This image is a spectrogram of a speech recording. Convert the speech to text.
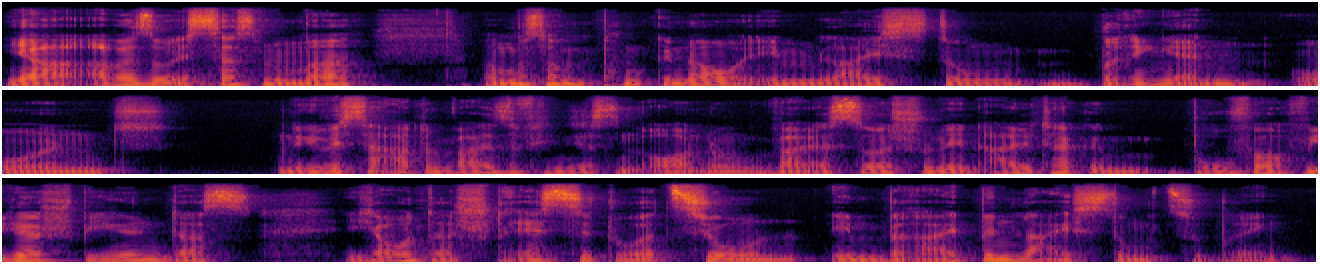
Ja, aber so ist das nun mal. Man muss auf den Punkt genau eben Leistung bringen und eine gewisse Art und Weise finde ich das in Ordnung, weil es soll schon den Alltag im Beruf auch widerspiegeln, dass ich auch unter Stresssituationen eben bereit bin, Leistung zu bringen.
